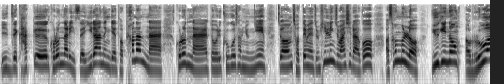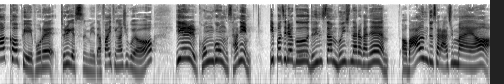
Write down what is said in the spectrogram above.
이제 가끔 그런 날이 있어요. 일하는 게 더 편한 날, 그런 날 또 우리 9936님 좀 저 때문에 좀 힐링 좀 하시라고 어, 선물로 유기농 루아 커피 보내드리겠습니다. 파이팅 하시고요. 1004님 이뻐지려고 눈썹 문신하러 가는 어, 42살 아줌마예요.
